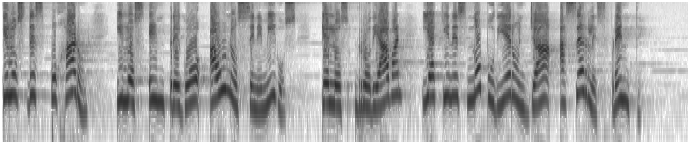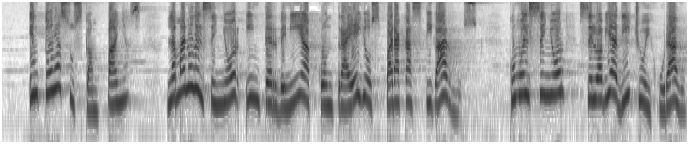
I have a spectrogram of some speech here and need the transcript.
que los despojaron y los entregó a unos enemigos que los rodeaban y a quienes no pudieron ya hacerles frente. En todas sus campañas, la mano del Señor intervenía contra ellos para castigarlos, como el Señor se lo había dicho y jurado,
